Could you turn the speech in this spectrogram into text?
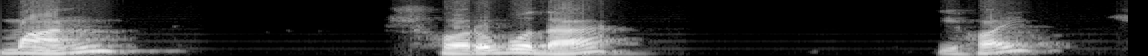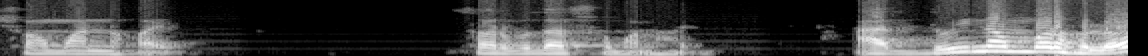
মান সর্বদা কি হয়? সমান হয়। সর্বদা সমান হয়। আর দুই নম্বর হলো,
